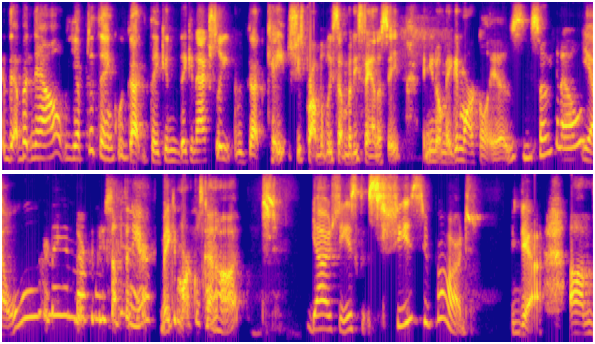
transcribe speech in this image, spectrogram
But now you have to think we've got they can they can actually we've got Kate. She's probably somebody's fantasy, and you know Meghan Markle is, and so you know Yeah. well, there could be something here. Meghan Markle's kind of hot. Yeah, she's she's super hot. Yeah, um,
